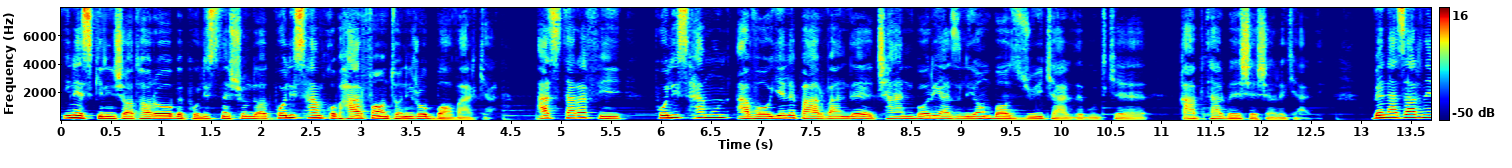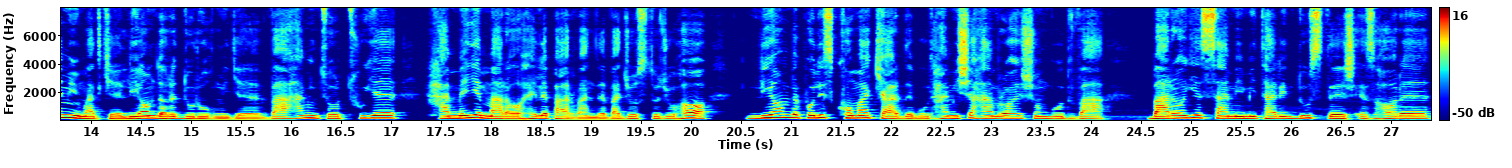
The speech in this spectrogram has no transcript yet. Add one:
این اسکرین شات ها رو به پلیس نشون داد. پلیس هم خب حرف آنتونی رو باور کرد. از طرفی پلیس همون اوایل پرونده چند باری از لیام بازجویی کرده بود که قبلتر بهش اشاره کردیم. به نظر نمی اومد که لیام داره دروغ میگه و همینطور توی همه مراحل پرونده و جستجوها لیام به پلیس کمک کرده بود. همیشه همراهشون بود و برای صمیمیترین دوستش اظهار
